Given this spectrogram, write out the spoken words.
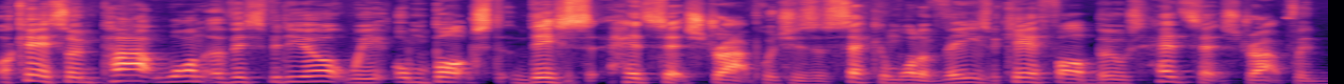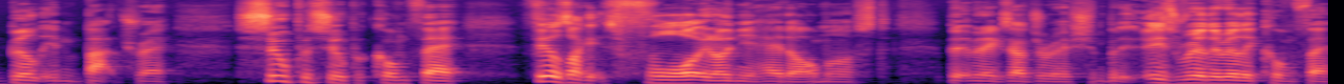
Okay, so in part one of this video, we unboxed this headset strap, which is the second one of these, the K4 Boost headset strap with built-in battery. Super, super comfy. Feels like it's floating on your head almost. Bit of an exaggeration, but it is really, really comfy.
